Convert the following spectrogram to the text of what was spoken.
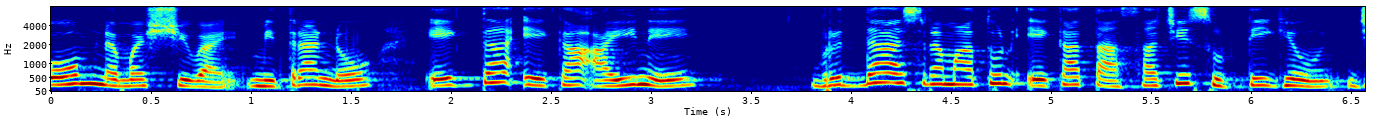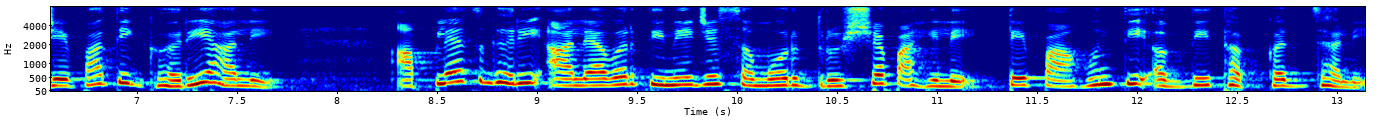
ओम नमः शिवाय. मित्रांनो एकदा एका आईने वृद्धाश्रमातून एका तासाची सुट्टी घेऊन जेव्हा ती घरी आली आपल्याच घरी आल्यावर तिने जे समोर दृश्य पाहिले ते पाहून ती अगदी थक्कच झाली.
